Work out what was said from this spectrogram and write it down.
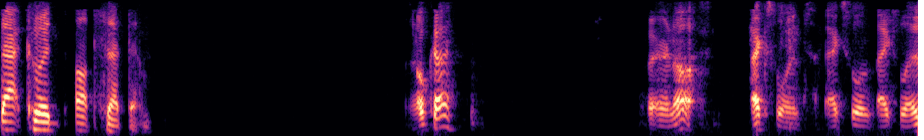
that could upset them. Okay. Fair enough. Excellent, excellent, excellent.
